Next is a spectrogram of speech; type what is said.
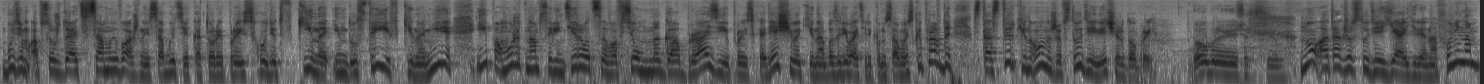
будем обсуждать самые важные события, которые происходят в киноиндустрии, в киномире, и поможет нам сориентироваться во всем многообразии происходящего кинообозреватель «Комсомольской правды» Стас Тыркин, он уже в студии. Вечер добрый. Добрый вечер всем. Ну, а также в студии я, Елена Фонина,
